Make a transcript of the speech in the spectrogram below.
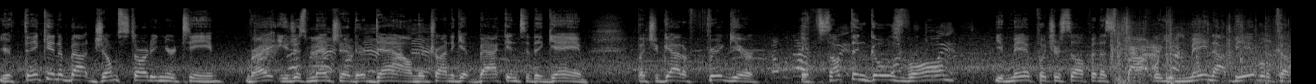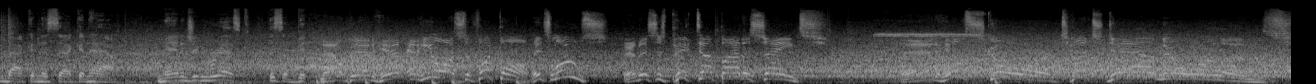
You're thinking about jump-starting your team, right? You just mentioned it. They're down. They're trying to get back into the game. But you've got to figure if something goes wrong, you may have put yourself in a spot where you may not be able to come back in the second half. Managing risk, this is a bit... Now Ben hit, and he lost the football. It's loose. And this is picked up by the Saints. And he'll score. Touchdown, New Orleans.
